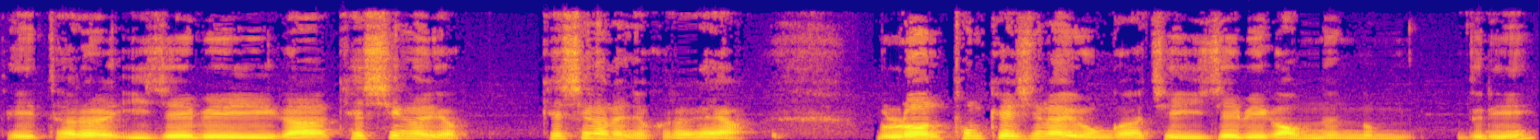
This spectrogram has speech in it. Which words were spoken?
데이터를 EJB가 caching을 역, caching하는 역할을 해요. 물론 Tomcat이나 이런 거 같이 EJB가 없는 놈들이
